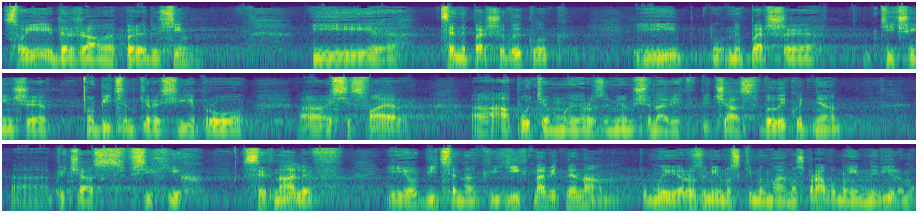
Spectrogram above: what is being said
своєї держави, передусім. І це не перший виклик, і ну, не перші ті чи інші обіцянки Росії про сісфаєр. А потім ми розуміємо, що навіть під час Великодня, під час всіх їх сигналів і обіцянок, їх навіть не нам. Ми розуміємо, з ким ми маємо справу, ми їм не віримо.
